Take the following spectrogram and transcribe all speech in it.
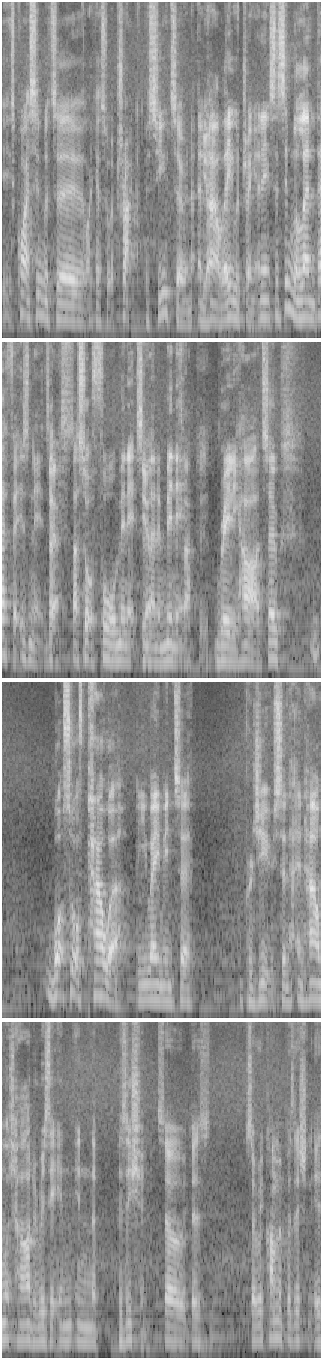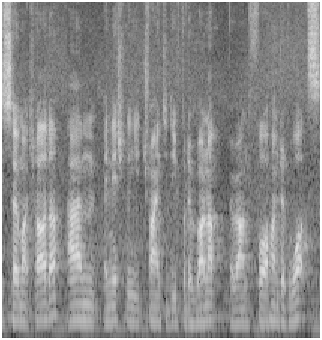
it's quite similar to like a sort of track pursuiter and, and Yeah. how they would train. And it's a similar length effort, isn't it? That- Yes. that sort of four minutes Yeah, and then a minute, exactly. really hard. So, what sort of power are you aiming to produce, and, and how much harder is it in, in the position? So there's so recumbent position is so much harder. I'm initially trying to do for the run up around 400 watts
